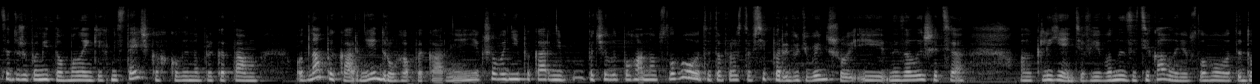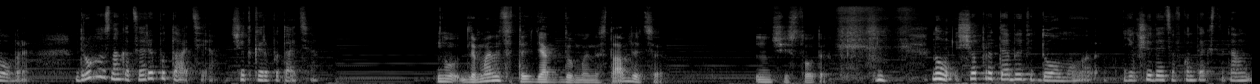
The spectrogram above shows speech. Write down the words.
Це дуже помітно в маленьких містечках, коли, наприклад, там одна пекарня і друга пекарня. І якщо в одній пекарні почали погано обслуговувати, то просто всі перейдуть в іншу і не залишиться клієнтів, і вони зацікавлені обслуговувати добре. Друга ознака це репутація. Що таке репутація? Ну, для мене це те, як до мене ставляться інші істоти. Ну, що про тебе відомо, якщо йдеться в контексті там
